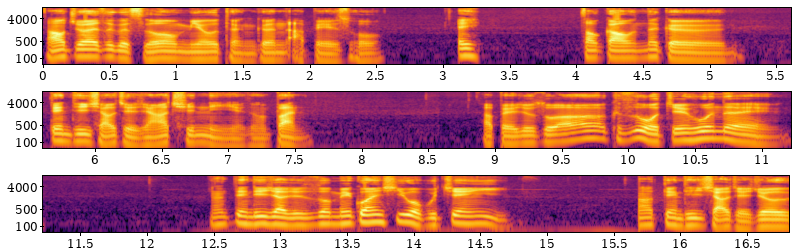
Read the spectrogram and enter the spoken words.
然后就在这个时候，Milton 跟阿贝说：“哎，糟糕，那个电梯小姐想要亲你，怎么办？”阿贝就说：“啊，可是我结婚了。”哎，那电梯小姐就说：“没关系，我不介意。”然后电梯小姐就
